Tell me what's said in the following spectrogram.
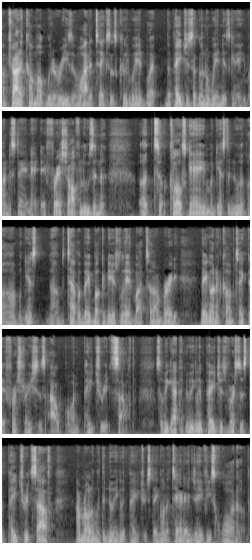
I'm trying to come up with a reason why the Texans could win, but the Patriots are going to win this game. Understand that they're fresh off losing a, a t- close game against the new um, against um, the Tampa Bay Buccaneers, led by Tom Brady. They're going to come take their frustrations out on Patriot South. So we got the New England Patriots versus the Patriot South. I'm rolling with the New England Patriots. They're going to tear their JV squad up.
